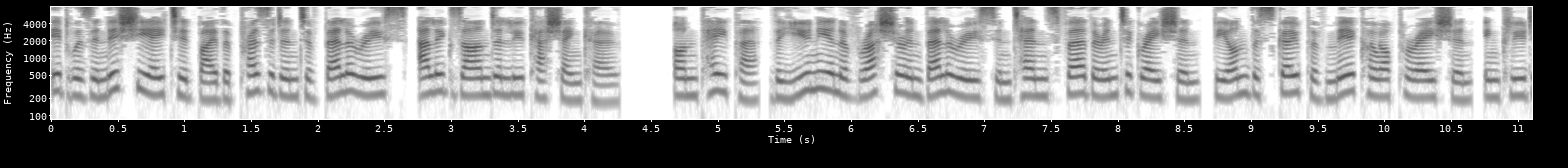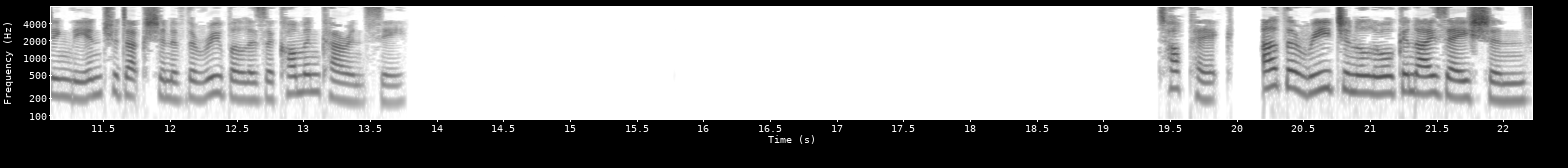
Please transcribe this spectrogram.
It was initiated by the President of Belarus, Alexander Lukashenko. On paper, the Union of Russia and Belarus intends further integration, beyond the scope of mere cooperation, including the introduction of the ruble as a common currency. Other regional organizations.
